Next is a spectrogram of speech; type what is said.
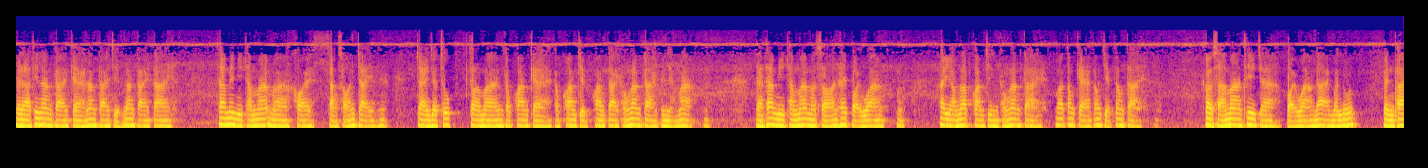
เวลาที่ร่างกายแก่ร่างกายเจ็บร่างกายตาย ถ้าไม่มีธรรมะมาคอยสั่งสอนใจ ใจจะทุกข์ทรมานกับความแก่กับความเจ็บความตายของร่างกายเป็นอย่างมาก แต่ถ้ามีธรรมะมาสอนให้ปล่อยวาง ให้ยอมรับความจริงของร่างกายว่าต้องแก่ต้องเจ็บต้องตาย ก็สามารถที่จะปล่อยวางได้บรรลุเป็นพระ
